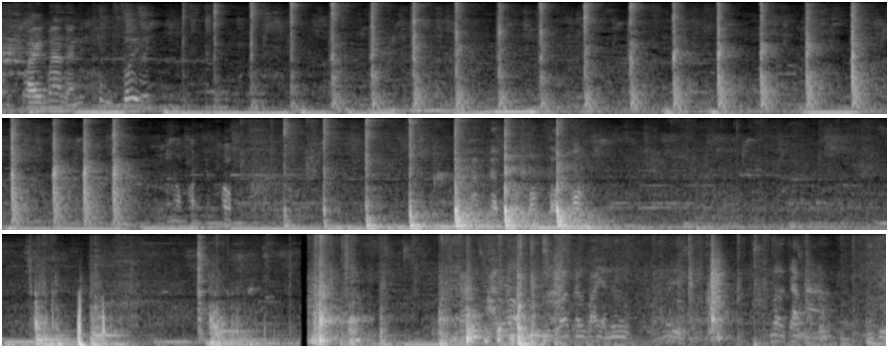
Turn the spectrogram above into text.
อกไฟมากเลยนี่ถูกด้วยเลยไปอ่ะลูก nó chăng à? Thì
